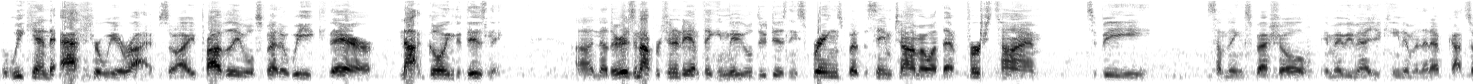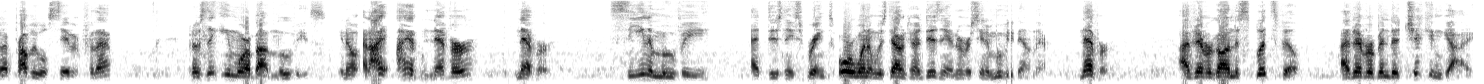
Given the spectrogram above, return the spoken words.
the weekend after we arrive. So I probably will spend a week there, not going to Disney. Uh, now there is an opportunity. I'm thinking maybe we'll do Disney Springs, but at the same time, I want that first time to be something special, and maybe Magic Kingdom and then Epcot. So I probably will save it for that. But I was thinking more about movies, you know, and I, I have never, never seen a movie at Disney Springs or when it was downtown Disney. I've never seen a movie down there. Never. I've never gone to Splitsville. I've never been to Chicken Guy.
